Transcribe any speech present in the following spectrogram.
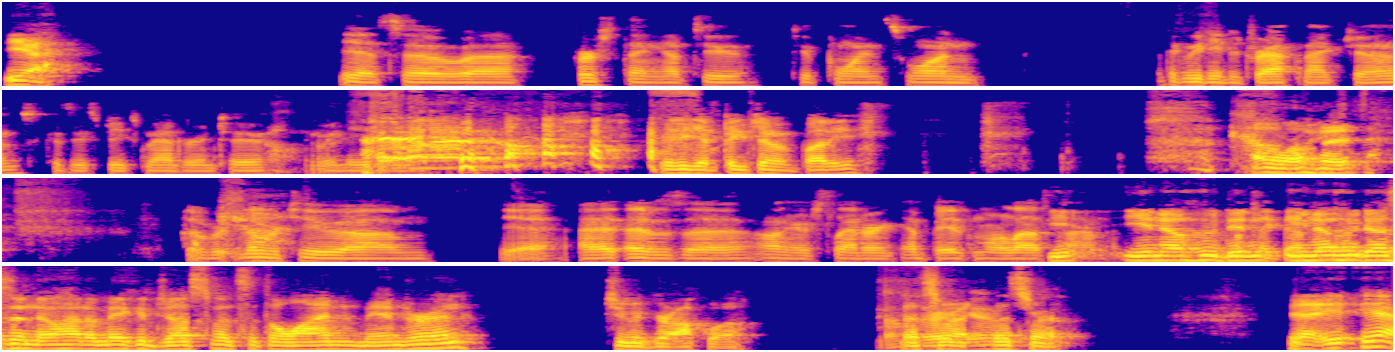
Yeah. Yeah, so uh, first thing, I have two two points. One, I think we need to draft Mac Jones because he speaks Mandarin too. And we need, uh, to get Big Jim a buddy. I love it. Number number two, um, yeah, I, I was uh, on here slandering Kent Bazemore last You, time. you know who didn't? You know back. who doesn't know how to make adjustments at the line in Mandarin? Jimmy Garoppolo. Oh, That's right. That's right. Yeah, yeah.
